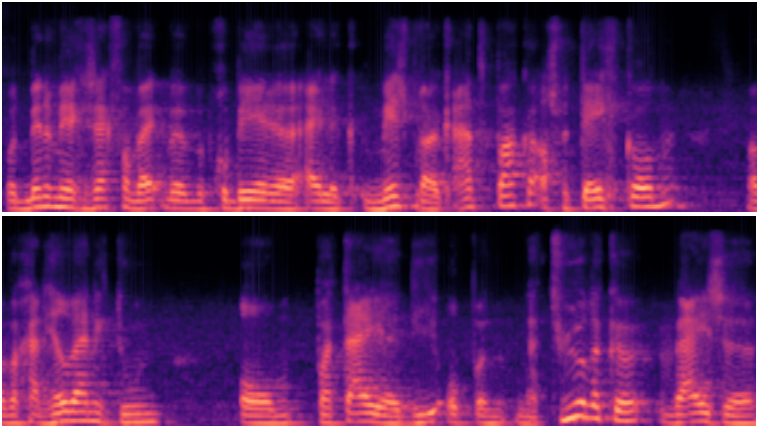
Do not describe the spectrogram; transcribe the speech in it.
wordt min of meer gezegd van wij, we, we, proberen eigenlijk misbruik aan te pakken als we tegenkomen. Maar we gaan heel weinig doen om partijen die op een natuurlijke wijze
